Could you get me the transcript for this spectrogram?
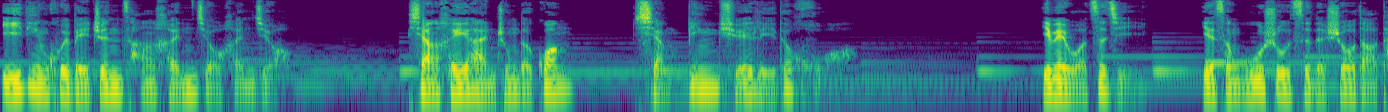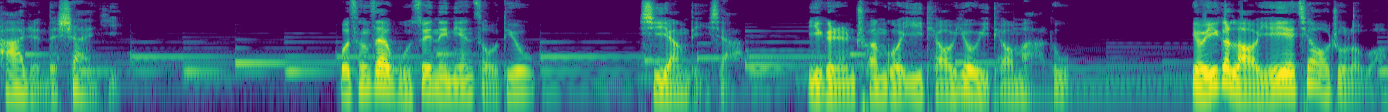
一定会被珍藏很久很久，像黑暗中的光，像冰雪里的火。因为我自己，也曾无数次的收到他人的善意。我曾在五岁那年走丢，夕阳底下，一个人穿过一条又一条马路，有一个老爷爷叫住了我：“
